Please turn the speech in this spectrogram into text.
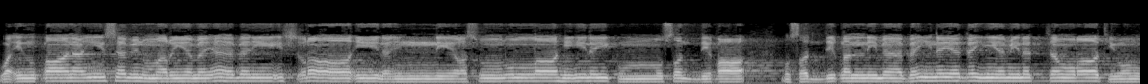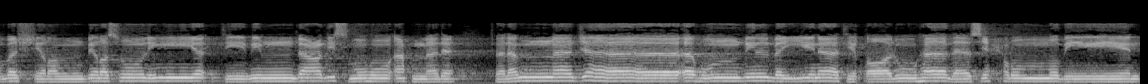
وإذ قال عيسى ابن مريم يا بني إسرائيل إني رسول الله إليكم مصدقا. مصدقا لما بين يدي من التوراة ومبشرا برسول يأتي من بعد اسمه أحمد. فلما جاءهم بالبينات قالوا هذا سحر مبين.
